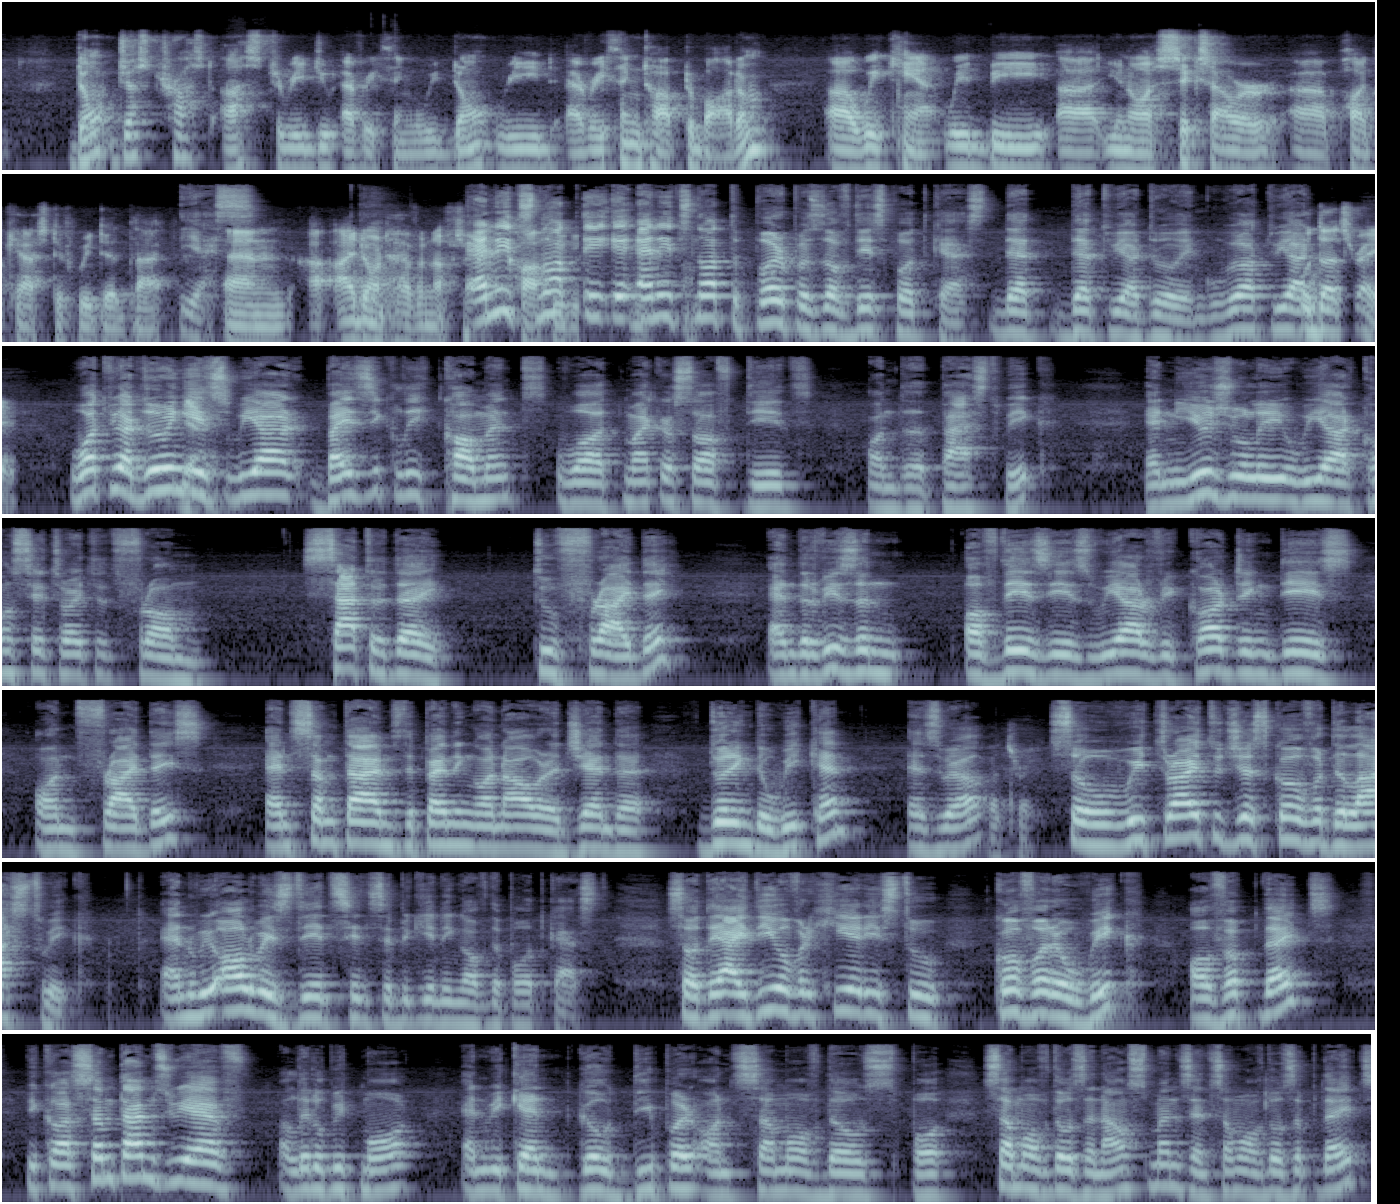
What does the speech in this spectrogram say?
don't just trust us to read you everything. We don't read everything top to bottom. Uh, we can't. We'd be uh, you know a six-hour uh, podcast if we did that. Yes. And I don't have enough. and it's not to- i- i- and it's not the purpose of this podcast that that we are doing what we are Well, that's right. what we are doing Yeah. is we are basically comment what microsoft did on the past week and usually we are concentrated from saturday to friday and the reason of this is we are recording this on fridays and sometimes depending on our agenda during the weekend as well That's right. so we try to just cover the last week, and we always did since the beginning of the podcast. So the idea over here is to cover a week of updates because sometimes we have a little bit more and we can go deeper on some of those po- some of those announcements and some of those updates.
